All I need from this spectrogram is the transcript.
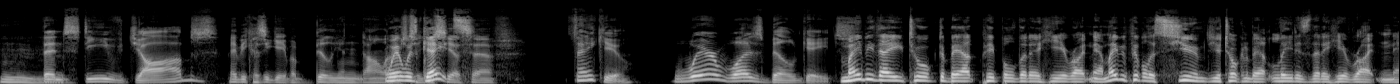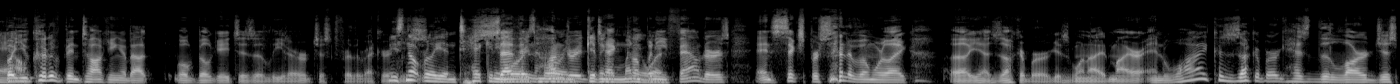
than Steve Jobs? Maybe because he gave a billion dollars Where was to Gates? UCSF. Thank you. Where was Bill Gates? Maybe they talked about people that are here right now. Maybe people assumed you're talking about leaders that are here right now. But you could have been talking about. Well, Bill Gates is a leader, just for the record. He's not really in tech anymore. He's more in 700 giving tech money company away. founders, and six percent of them were like, uh, "Yeah, Zuckerberg is one I admire." And why? Because Zuckerberg has the largest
